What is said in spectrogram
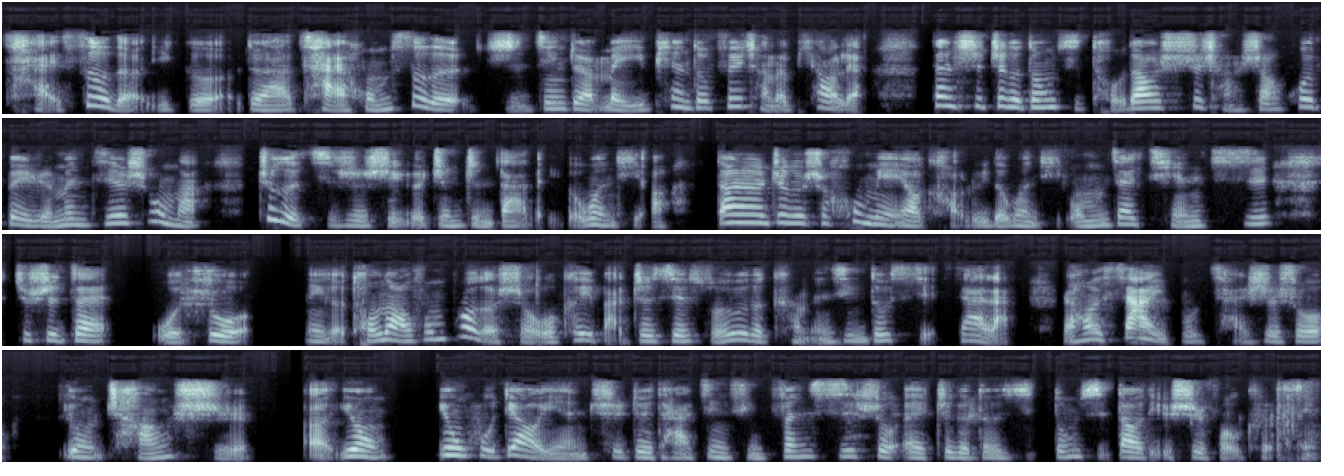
彩色的一个，对吧？彩虹色的纸巾，对吧？每一片都非常的漂亮，但是这个东西投到市场上会被人们接受吗？这个其实是一个真正大的一个问题啊。当然，这个是后面要考虑的问题。我们在前期，就是在我做那个头脑风暴的时候，我可以把这些所有的可能性都写下来，然后下一步才是说用常识，呃，用用户调研去对它进行分析，说，哎，这个东西东西到底是否可行？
